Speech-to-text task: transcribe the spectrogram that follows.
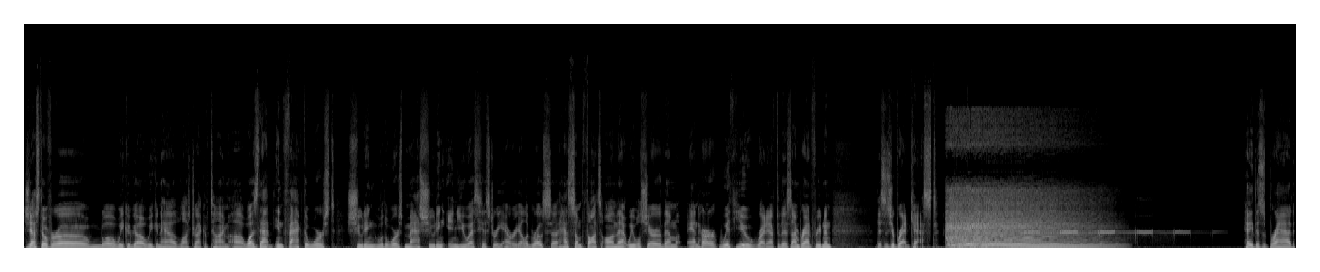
Just over a, oh, a, week ago, week and a half, lost track of time. Uh, was that, in fact, the worst shooting, well, the worst mass shooting in U.S. history. Ariela Gross uh, has some thoughts on that. We will share them and her with you right after this. I'm Brad Friedman. This is your BradCast. Hey, this is Brad.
